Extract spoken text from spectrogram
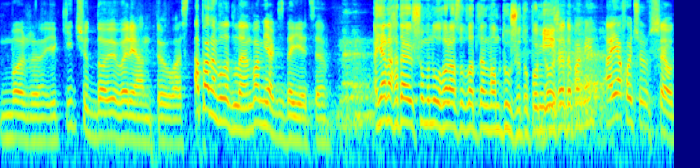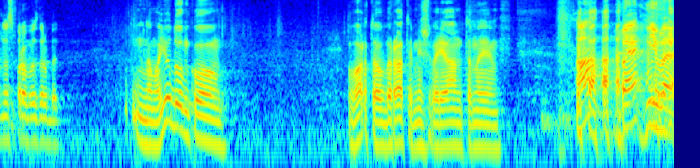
Боже, які чудові варіанти у вас. А пане Владлен, вам як здається? А я нагадаю, що минулого разу Владлен вам дуже допоміг. Дуже допоміг? А я хочу ще одну спробу зробити. На мою думку, варто обирати між варіантами. А, Б і В.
